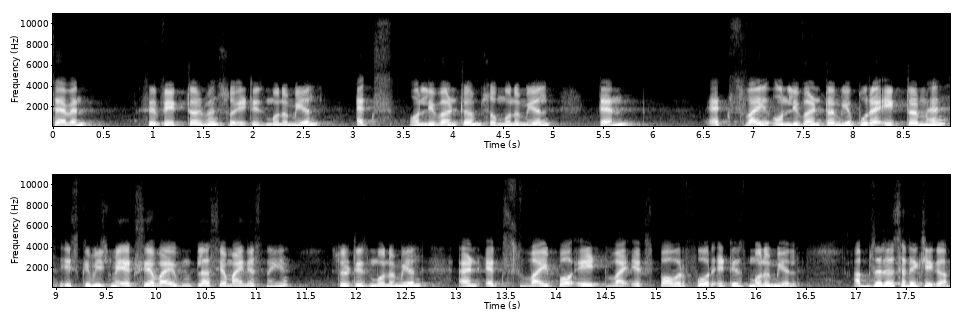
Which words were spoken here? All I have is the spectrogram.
सेवन सिर्फ़ एक टर्म है so it is monomial x only one term so monomial ten x y only one term ये पूरा एक टर्म है। इसके बीच में एक्स या वाई प्लस या माइनस नहीं है so it is monomial and x y eight y x power four it is monomial अब ज़रा से देखिएगा।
